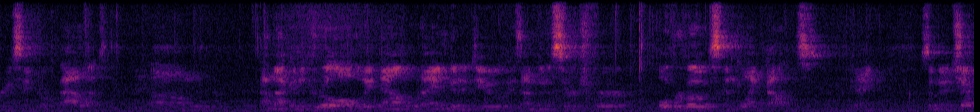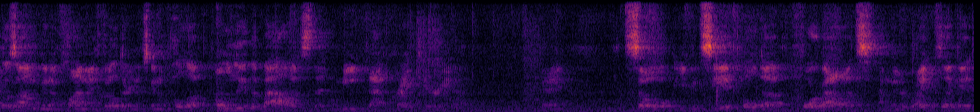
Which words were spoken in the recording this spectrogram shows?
precinct or ballot. Um, I'm not gonna drill all the way down, but what I am gonna do is I'm gonna search for overvotes and blank ballots, okay? So I'm gonna check those on, I'm gonna apply my filter, and it's gonna pull up only the ballots that meet that criteria, okay? So you can see it pulled up four ballots, I'm gonna right click it,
